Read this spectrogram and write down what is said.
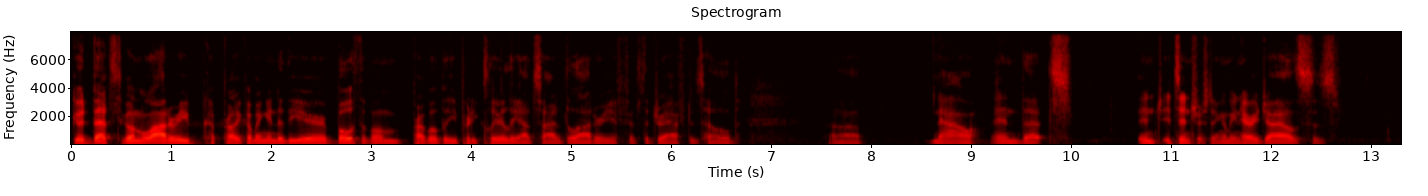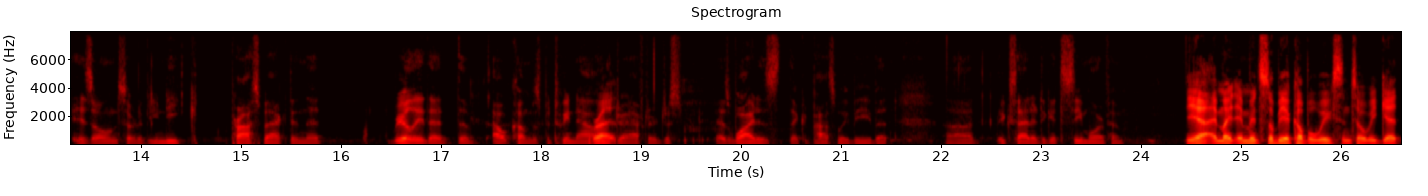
good bets to go in the lottery. Probably coming into the year, both of them probably pretty clearly outside of the lottery if if the draft is held uh, now, and that's in, it's interesting. I mean, Harry Giles is his own sort of unique prospect, and that really the the outcomes between now and the draft are just as wide as they could possibly be. But uh, excited to get to see more of him. Yeah, it might it might still be a couple weeks until we get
